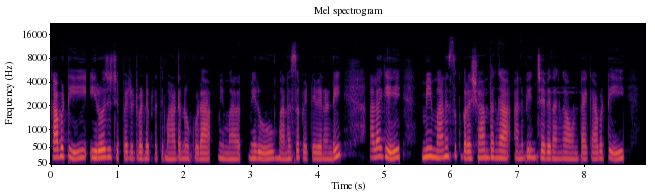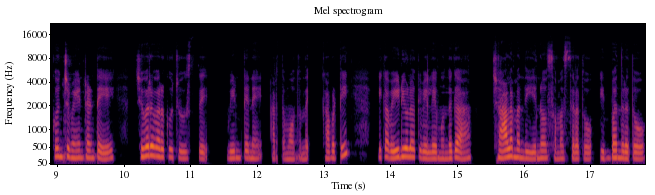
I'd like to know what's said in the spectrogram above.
కాబట్టి ఈరోజు చెప్పేటటువంటి ప్రతి మాటను కూడా మీ మీరు మనసు పెట్టి వినండి. అలాగే మీ మనసుకు ప్రశాంతంగా అనిపించే విధంగా ఉంటాయి కాబట్టి కొంచెం ఏంటంటే చివరి వరకు చూస్తే వింటేనే అర్థమవుతుంది. కాబట్టి ఇక వీడియోలోకి వెళ్ళే ముందుగా చాలామంది ఎన్నో సమస్యలతో, ఇబ్బందులతో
